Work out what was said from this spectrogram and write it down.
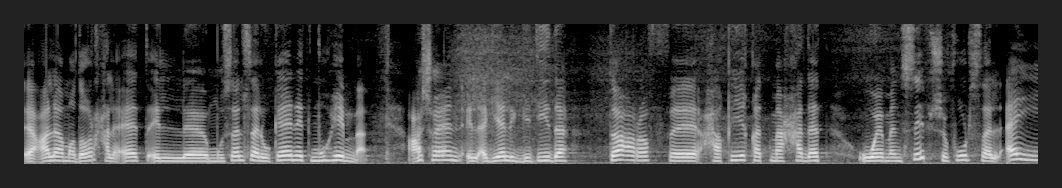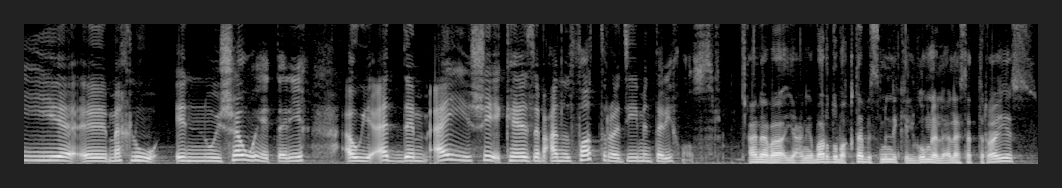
على مدار حلقات المسلسل وكانت مهمة عشان الأجيال الجديدة تعرف حقيقة ما حدث وما نسيبش فرصة لأي مخلوق إنه يشوه التاريخ أو يقدم أي شيء كاذب عن الفترة دي من تاريخ مصر. أنا بقى يعني برضو بقتبس منك الجملة اللي قالها سيادة الرئيس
